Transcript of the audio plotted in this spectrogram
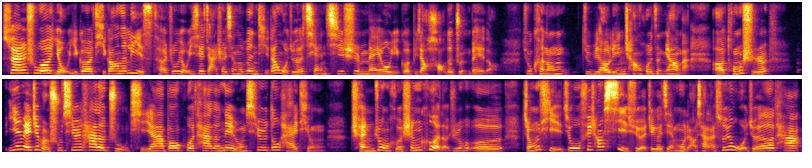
虽然说有一个提纲的 list，就有一些假设性的问题，但我觉得前期是没有一个比较好的准备的，就可能就比较临场或者怎么样吧。呃，同时，因为这本书其实它的主题啊，包括它的内容，其实都还挺。沉重和深刻的之后，呃，整体就非常戏谑。这个节目聊下来，所以我觉得它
